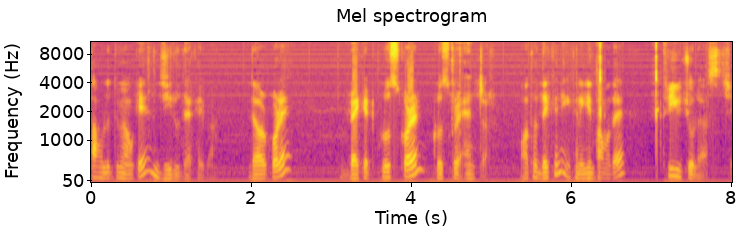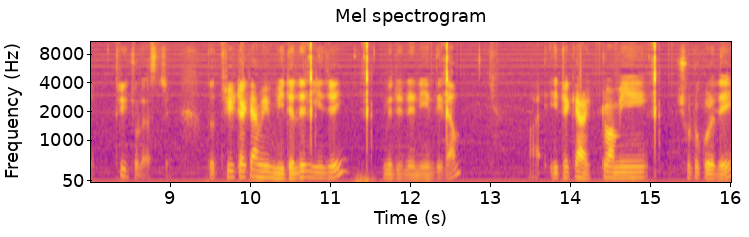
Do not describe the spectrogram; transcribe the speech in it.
তাহলে তুমি আমাকে জিরো দেখাইবা। দেওয়ার পরে ব্র্যাকেট ক্লোজ করেন, ক্লোজ করে এন্টার। অর্থাৎ দেখেন এখানে কিন্তু আমাদের থ্রি চলে আসছে থ্রি চলে আসছে। তো থ্রিটাকে আমি মিডলে নিয়ে যাই মিডলে নিয়ে দিলাম। এটাকে আরেকটু আমি ছোট করে দেই।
